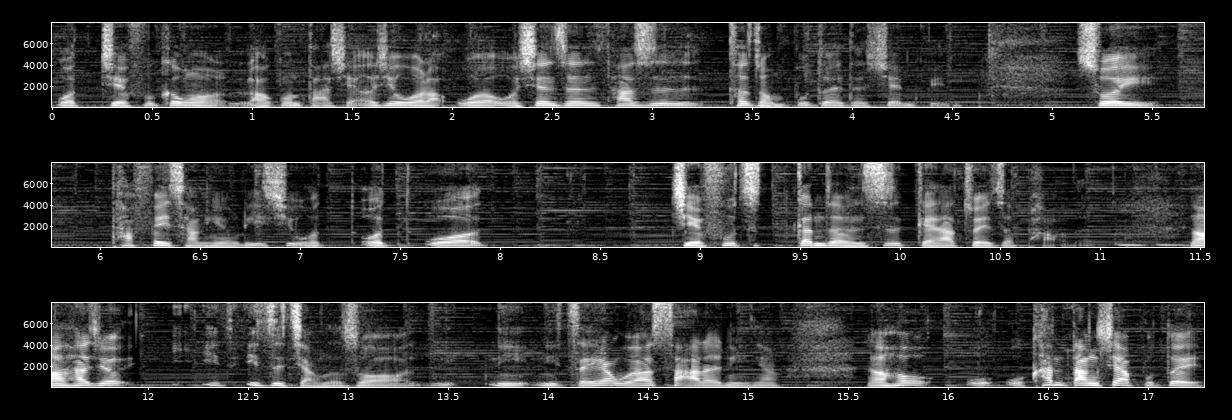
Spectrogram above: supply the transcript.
我姐夫跟我老公打起来，而且我老我我先生他是特种部队的宪兵，所以他非常有力气。我我我姐夫跟着人是给他追着跑的。嗯。然后他就一一直讲着说你你你怎样，我要杀了你一样。然后我我看当下不对。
